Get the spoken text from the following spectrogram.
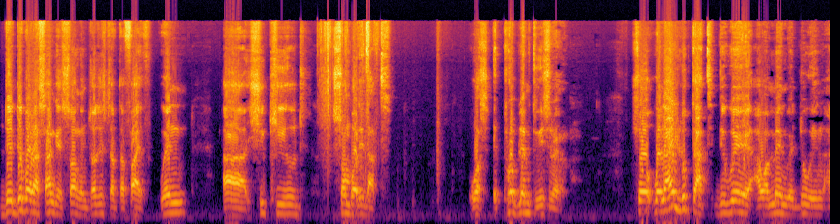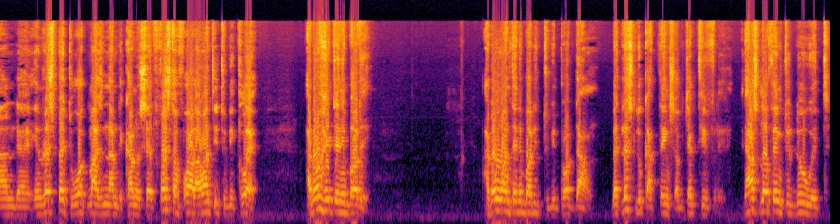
The Deborah sang a song in Judges chapter 5 when uh, she killed somebody that was a problem to Israel. So when I looked at the way our men were doing, and uh, in respect to what Mazi Nnamdi Kanu said, first of all, I want it to be clear. I don't hate anybody. I don't want anybody to be brought down. But let's look at things objectively. It has nothing to do with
